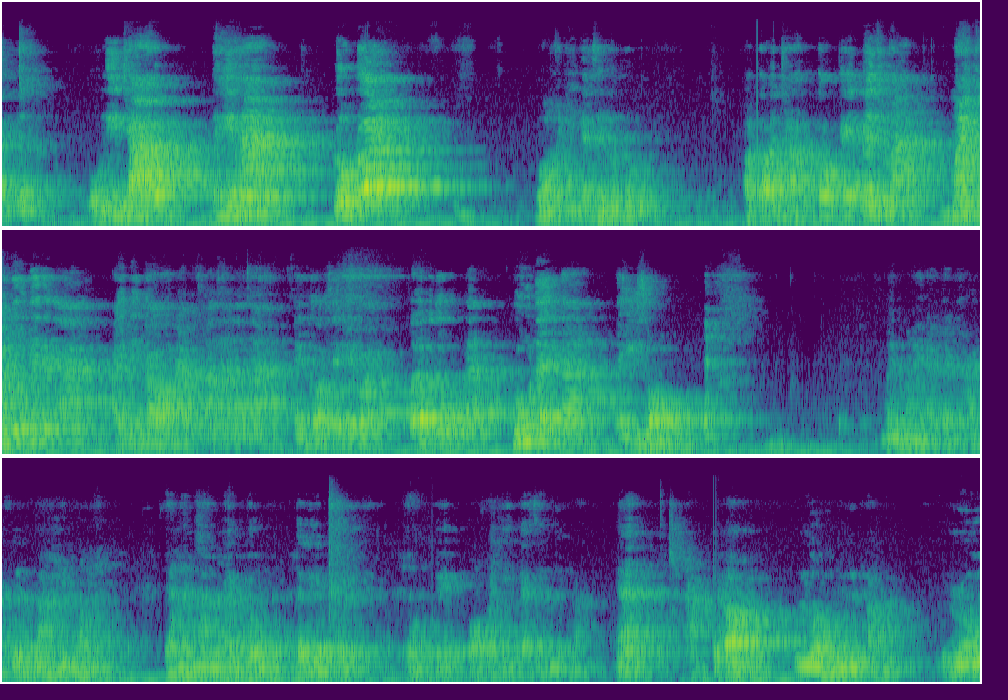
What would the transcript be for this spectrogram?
สำนึกพรุ่งนี้เช้าตีห้าลุกด้วย บอกให้จิตใต้สำนึกปลุกพอตอนเช้าตกใจตื่นขึ้นมา ไม่ต้องดูนาฬิกาไอ้นี่เข้าห้องน้ำล้างหน้าล้างตาแต่งตัวเสร็จเรียบร้อยเปิดประตูนะดูนาฬิกาตีสองไม่ไม่อาจจะคาดเคลื่อนบ้างนิดหน่อยแต่นานๆไปตรงเป๊ะเลยตรงเป๊ะบอกว่าจิตใต้สำนึกนะนะต้องลงมือทำรู้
